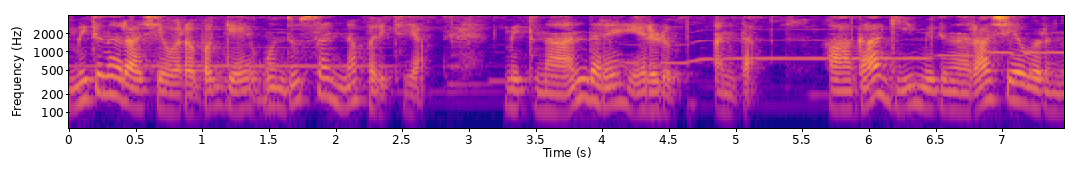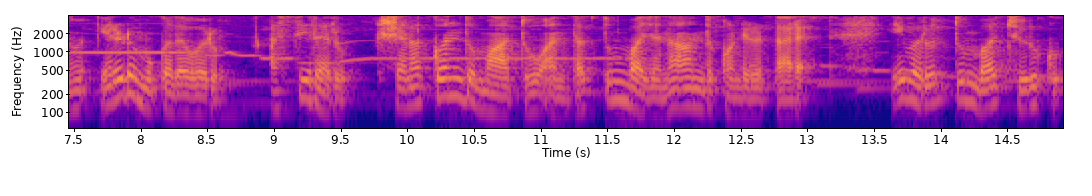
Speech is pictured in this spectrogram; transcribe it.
ಮಿಥುನ ರಾಶಿಯವರ ಬಗ್ಗೆ ಒಂದು ಸಣ್ಣ ಪರಿಚಯ. ಮಿಥುನ ಅಂದರೆ ಎರಡು ಅಂತ. ಹಾಗಾಗಿ ಮಿಥುನ ರಾಶಿಯವರನ್ನು ಎರಡು ಮುಖದವರು, ಅಸ್ಥಿರರು, ಕ್ಷಣಕ್ಕೊಂದು ಮಾತು ಅಂತ ತುಂಬ ಜನ ಅಂದುಕೊಂಡಿರುತ್ತಾರೆ. ಇವರು ತುಂಬ ಚುರುಕು,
